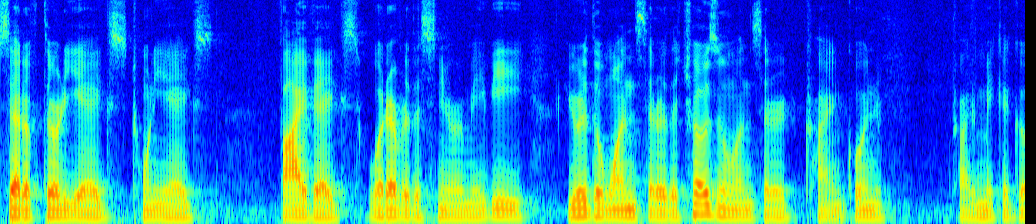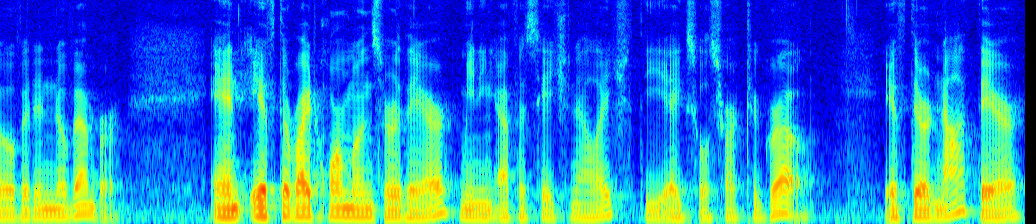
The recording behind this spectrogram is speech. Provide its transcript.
set of 30 eggs, 20 eggs, five eggs, whatever the scenario may be. You're the ones that are the chosen ones that are trying, going to try to make a go of it in November. And if the right hormones are there, meaning FSH and LH, the eggs will start to grow. If they're not there,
